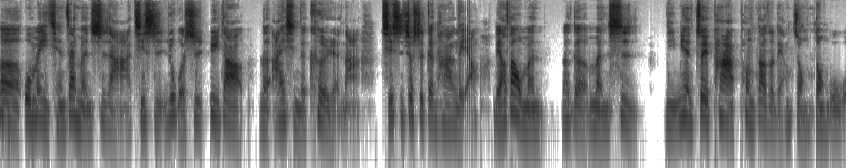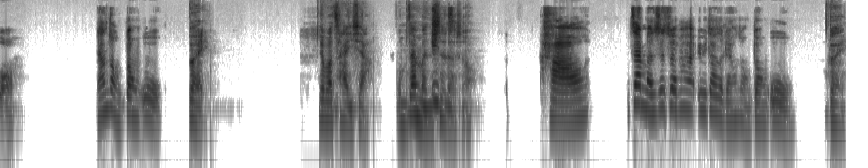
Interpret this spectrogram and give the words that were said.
呃，我们以前在门市啊，其实如果是遇到了 I 型的客人啊，其实就是跟他聊。聊到我们那个门市里面最怕碰到的两种动物哦，两种动物，对，要不要猜一下？我们在门市的时候，好，在门市最怕遇到的两种动物，对，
